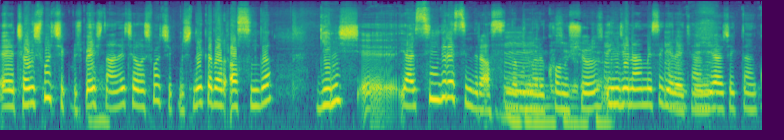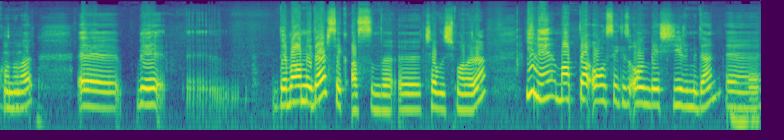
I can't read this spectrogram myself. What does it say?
e, çalışma çıkmış. 5 tane çalışma çıkmış. Ne kadar aslında geniş e, yani sindire sindire aslında bunları İncelenmesi konuşuyoruz. gereken. İncelenmesi gereken gerçekten konular. E, ve e, devam edersek aslında e, çalışmalara yine Matta 18 15 20'den e,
